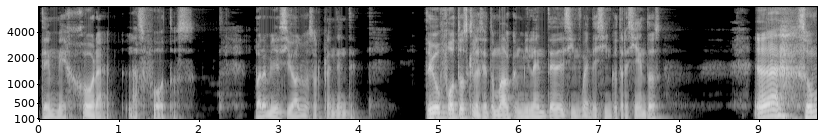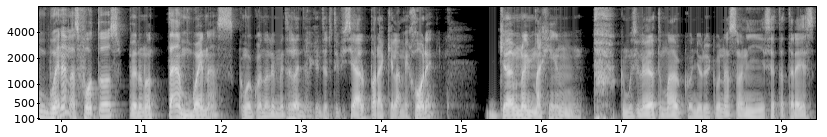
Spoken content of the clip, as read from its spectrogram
te mejora las fotos. Para mí ha sido algo sorprendente. Tengo fotos que las he tomado con mi lente de 55-300. Ah, son buenas las fotos, pero no tan buenas como cuando le metes la inteligencia artificial para que la mejore queda una imagen como si lo hubiera tomado con yo creo que una Sony Z3,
